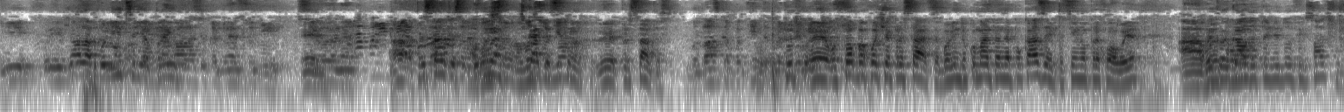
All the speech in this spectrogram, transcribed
І приїжджала поліція. При... Приймалася кабінет судді. Е. Сіли на- А, представтеся, А ви- ви чекайте суддя? секунду. Е, представтеся. Будь ласка, покиньте Тут е, особа хоче представитися, бо він документи не показує і постійно приховує. А Ви викликав. проводите відеофіксацію?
